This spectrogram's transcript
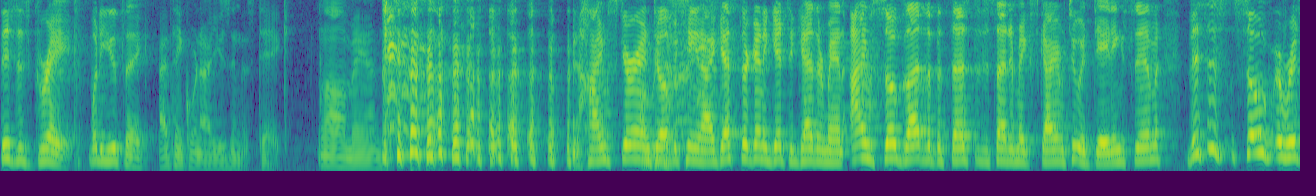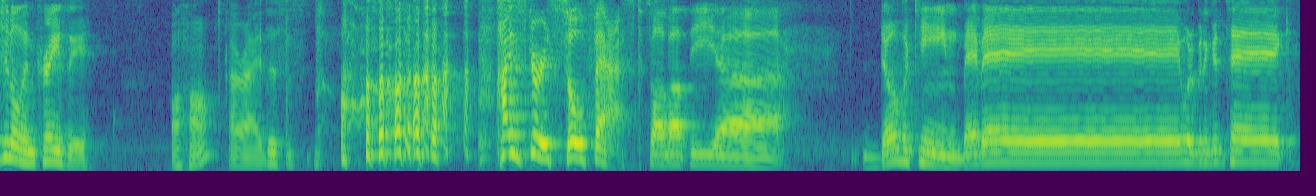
This is great. What do you think? I think we're not using this take. Oh man. Heimskr and oh, Dovahkiin, I guess they're gonna get together, man. I'm so glad that Bethesda decided to make Skyrim 2 a dating sim. This is so original and crazy. Uh huh. All right, this is. Heimskr is so fast. It's all about the uh, Dovahkiin, baby. Would have been a good take.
